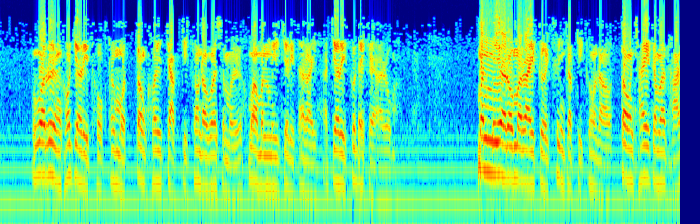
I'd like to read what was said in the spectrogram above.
ำว่าเรื่องของจริตหกทั้งหมดต้องคอยจับจิตของเราไว้เสมอ ว่ามันมีจริตอะไรจริตก็ได้แก่อารมณ์ มันมีอารมณ์อะไรเกิดขึ้นกับจิตของเรา ต้องใช้กรรมฐาน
